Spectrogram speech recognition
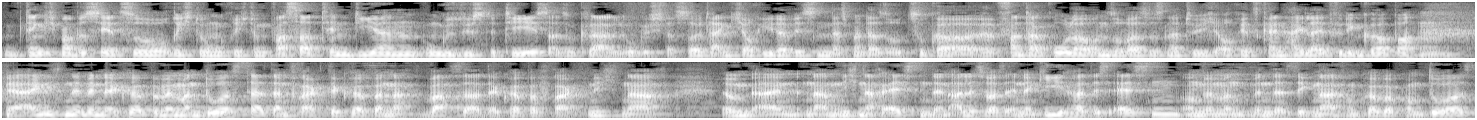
denke ich mal, wirst du jetzt so Richtung, Richtung Wasser tendieren, ungesüßte Tees. Also klar, logisch, das sollte eigentlich auch jeder wissen, dass man da so Zucker, äh, Fanta Cola und sowas ist natürlich auch jetzt kein Highlight für den Körper. Mhm. Ja, eigentlich, ne, wenn der Körper, wenn man Durst hat, dann fragt der Körper nach Wasser. Der Körper fragt nicht nach irgendein, nicht nach Essen, denn alles, was Energie hat, ist Essen. Und wenn man, wenn das Signal vom Körper kommt, Durst,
